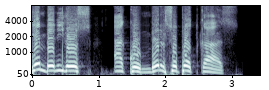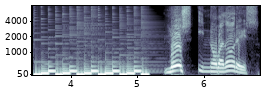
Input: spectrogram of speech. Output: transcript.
Bienvenidos a Converso Podcast. Los innovadores.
